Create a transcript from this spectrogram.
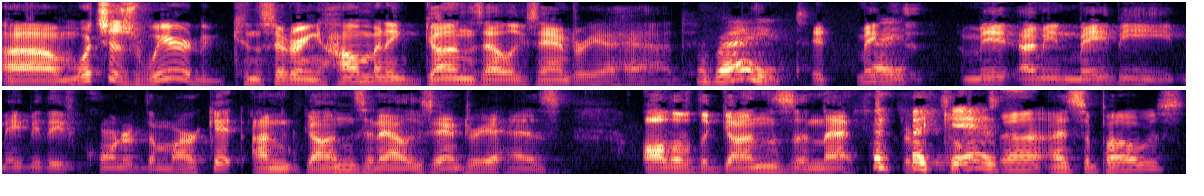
Um, which is weird considering how many guns Alexandria had. Right. It makes Right. I mean maybe maybe they've cornered the market on guns and Alexandria has all of the guns and that I guess. I suppose.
